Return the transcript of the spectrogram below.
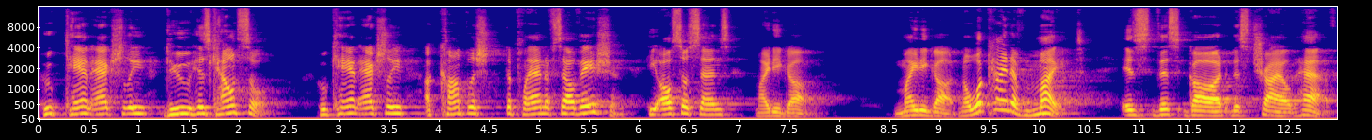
who can't actually do His counsel, who can't actually accomplish the plan of salvation. He also sends mighty God. Mighty God. Now, what kind of might is this God, this child have?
